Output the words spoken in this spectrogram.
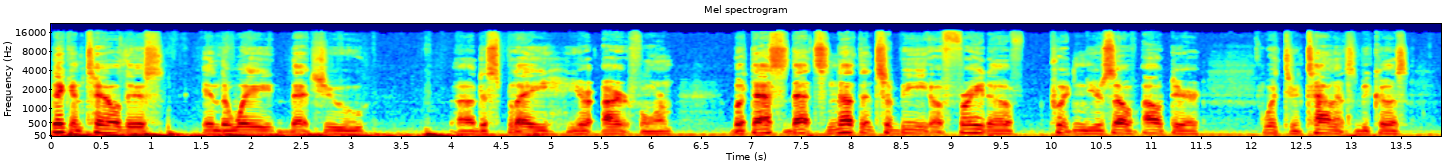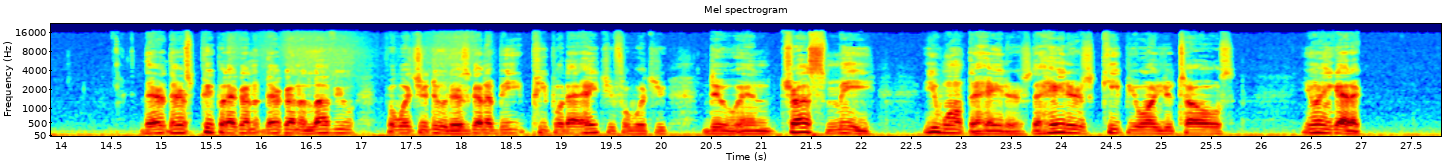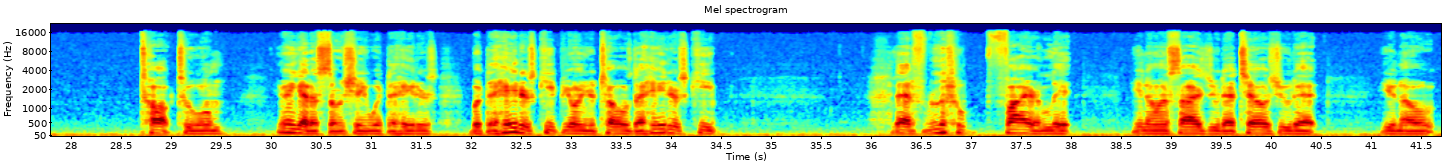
they can tell this in the way that you uh, display your art form but that's that's nothing to be afraid of putting yourself out there with your talents because there there's people that are gonna they're gonna love you for what you do. There's gonna be people that hate you for what you do. And trust me you want the haters. The haters keep you on your toes. You ain't gotta talk to them you ain't got to associate with the haters, but the haters keep you on your toes. The haters keep that little fire lit, you know, inside you that tells you that, you know,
